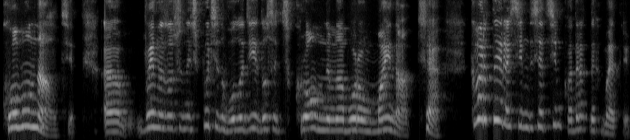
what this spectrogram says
комуналці. Е, Винний злочинець Путін володіє досить скромним набором майна. Це квартира 77 квадратних метрів.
